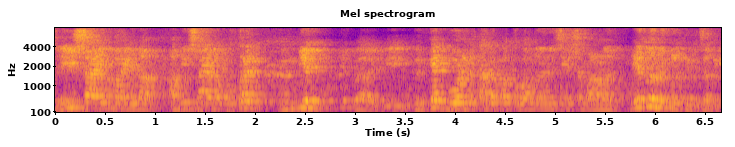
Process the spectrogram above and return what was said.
ജയ്ഷാ എന്ന് പറയുന്ന അമിത്ഷായുടെ പുത്രൻ ഇന്ത്യൻ ക്രിക്കറ്റ് ബോർഡിന്റെ തലപ്പത്ത് വന്നതിന് ശേഷമാണ് എന്ന് നിങ്ങൾ തിരിച്ചറിയണം.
